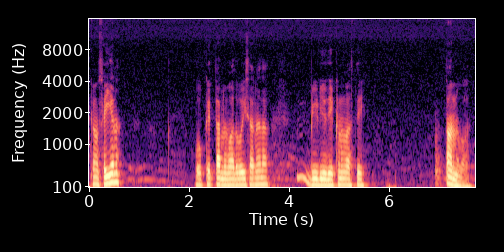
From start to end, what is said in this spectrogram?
ਕਿਉਂ? ਸਹੀ ਹੈ ਨਾ? ਓਕੇ ਧੰਨਵਾਦ ਬਈ ਸਾਰਿਆਂ ਦਾ ਵੀਡੀਓ ਦੇਖਣ ਵਾਸਤੇ। ਧੰਨਵਾਦ।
